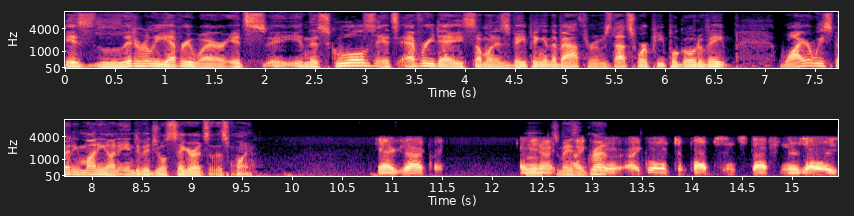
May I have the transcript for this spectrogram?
is literally everywhere. It's in the schools. It's every day. Someone is vaping in the bathrooms. That's where people go to vape. Why are we spending money on individual cigarettes at this point? Yeah, exactly. I mean, I, It's amazing. I, go to, I go out to pubs and stuff, and there's always,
